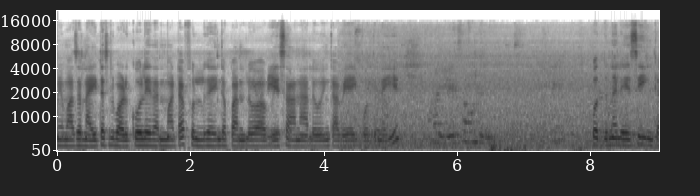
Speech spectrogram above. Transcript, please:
మేము అసలు నైట్ అసలు పడుకోలేదనమాట ఫుల్గా ఇంకా పనులు అవే స్నానాలు ఇంకా అవే అయిపోతున్నాయి. పొద్దున్న లేచి ఇంకా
